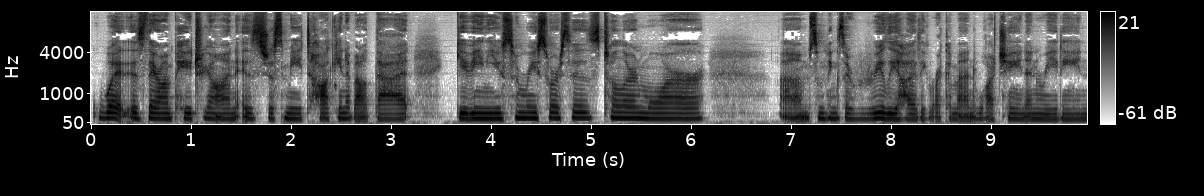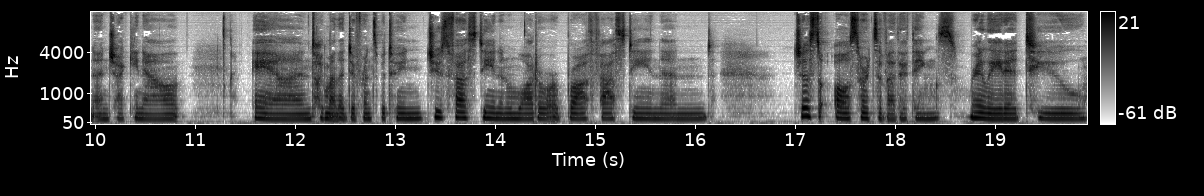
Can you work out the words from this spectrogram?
what is there on Patreon is just me talking about that, giving you some resources to learn more, um, some things I really highly recommend watching and reading and checking out, and talking about the difference between juice fasting and water or broth fasting and just all sorts of other things related to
